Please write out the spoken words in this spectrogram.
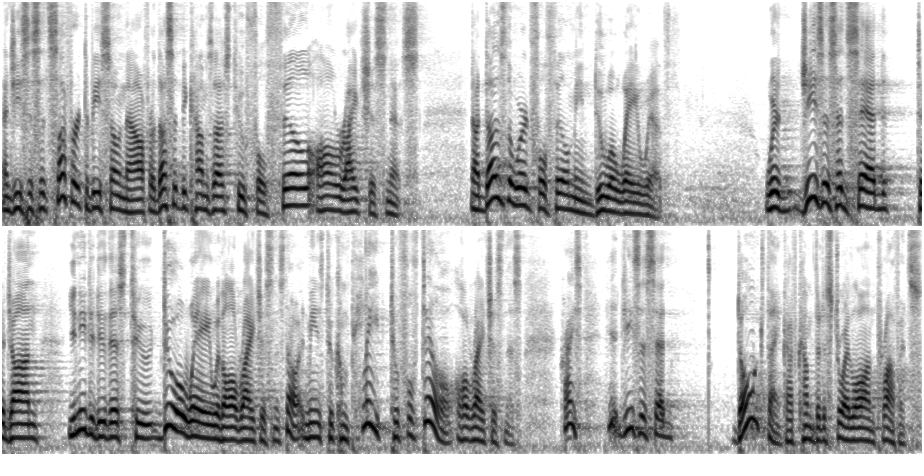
And Jesus said, Suffer it to be so now, for thus it becomes us to fulfill all righteousness. Now, does the word fulfill mean do away with? Where Jesus had said to John, you need to do this to do away with all righteousness. No, it means to complete, to fulfill all righteousness. Christ, Jesus said, Don't think I've come to destroy law and prophets.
